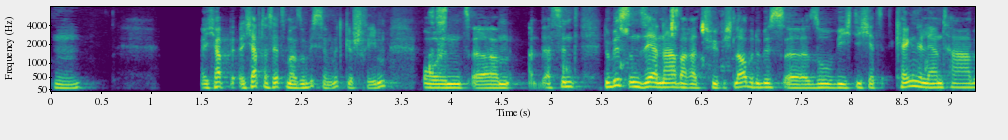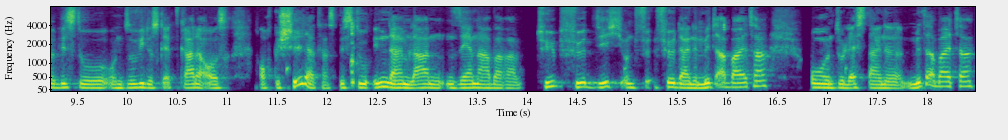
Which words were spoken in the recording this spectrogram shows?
Hm. Ich habe ich hab das jetzt mal so ein bisschen mitgeschrieben und ähm, das sind, du bist ein sehr nahbarer Typ. Ich glaube, du bist äh, so, wie ich dich jetzt kennengelernt habe, bist du und so wie du es jetzt gerade auch geschildert hast, bist du in deinem Laden ein sehr nahbarer Typ für dich und für, für deine Mitarbeiter und du lässt deine Mitarbeiter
